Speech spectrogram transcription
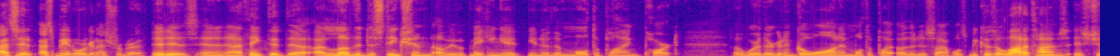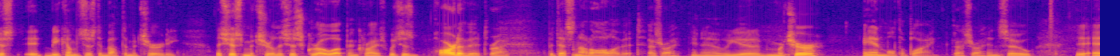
That's it. That's being organized for growth. It is, and, and I think that the, I love the distinction of making it, you know, the multiplying part, uh, where they're going to go on and multiply other disciples. Because a lot of times it's just it becomes just about the maturity. Let's just mature. Let's just grow up in Christ, which is part of it. Right. But that's not all of it. That's right. You know, you mature and multiplying. That's right. And so, uh,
